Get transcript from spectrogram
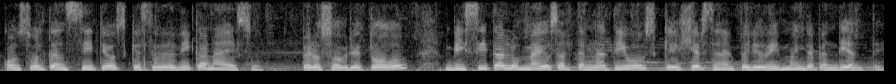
Consulta en sitios que se dedican a eso, pero sobre todo visita los medios alternativos que ejercen el periodismo independiente.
